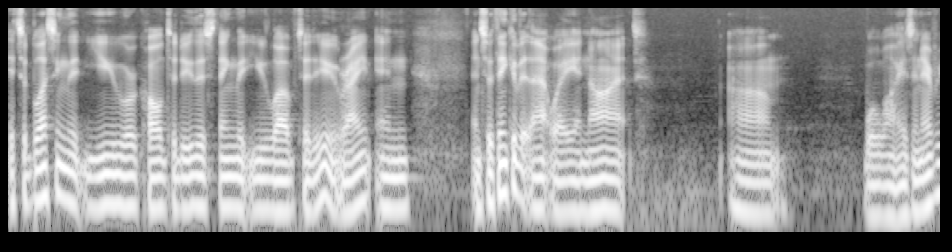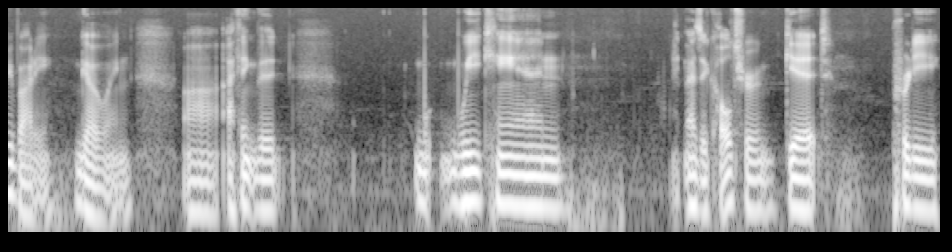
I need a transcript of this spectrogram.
it's a blessing that you are called to do this thing that you love to do, right? And and so think of it that way, and not, um, well, why isn't everybody going? Uh, I think that w- we can, as a culture, get pretty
